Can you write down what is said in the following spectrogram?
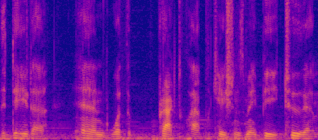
the data and what the practical applications may be to them.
